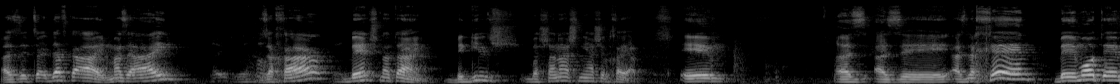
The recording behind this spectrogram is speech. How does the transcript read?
אז זה דווקא איל. מה זה איל? זכר בן שנתיים, בגיל, בשנה השנייה של חייו. אמ, אז, אז, אה, אז לכן בהמות הן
